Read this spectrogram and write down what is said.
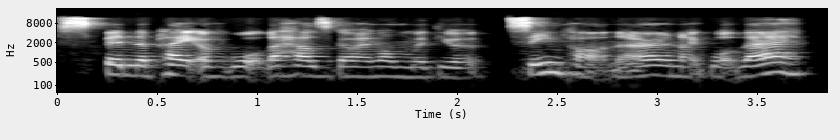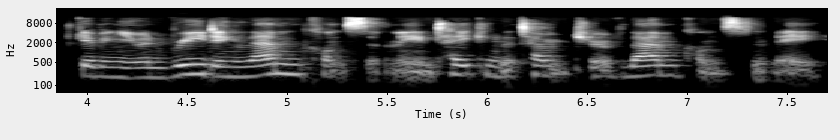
spin the plate of what the hell's going on with your scene partner and like what they're giving you and reading them constantly and taking the temperature of them constantly.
